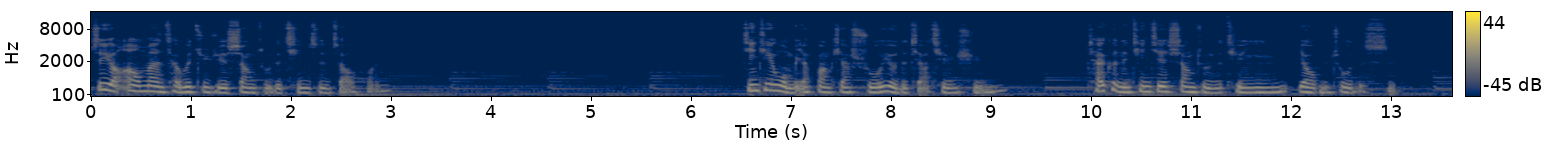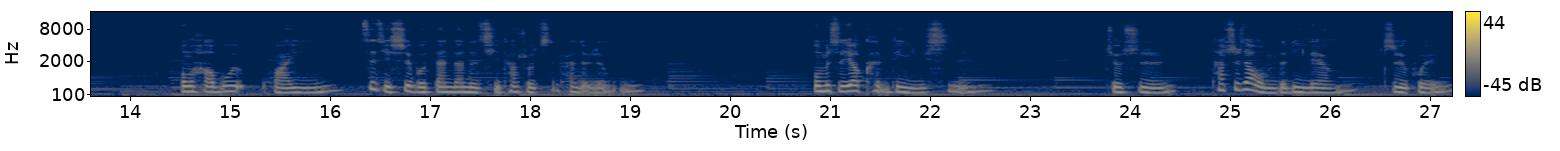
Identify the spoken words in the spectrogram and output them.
只有傲慢才会拒绝上主的亲自召唤。今天，我们要放下所有的假谦逊，才可能听见上主的天音要我们做的事。我们毫不怀疑自己是否担当得起他所指派的任务。我们只要肯定一事，就是他知道我们的力量、智慧，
